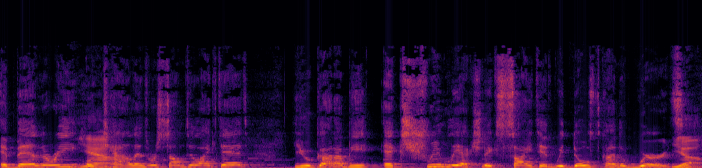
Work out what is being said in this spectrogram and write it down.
ability Yeah. or talent or something like that you gotta be extremely actually excited with those kind of words Yeah.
